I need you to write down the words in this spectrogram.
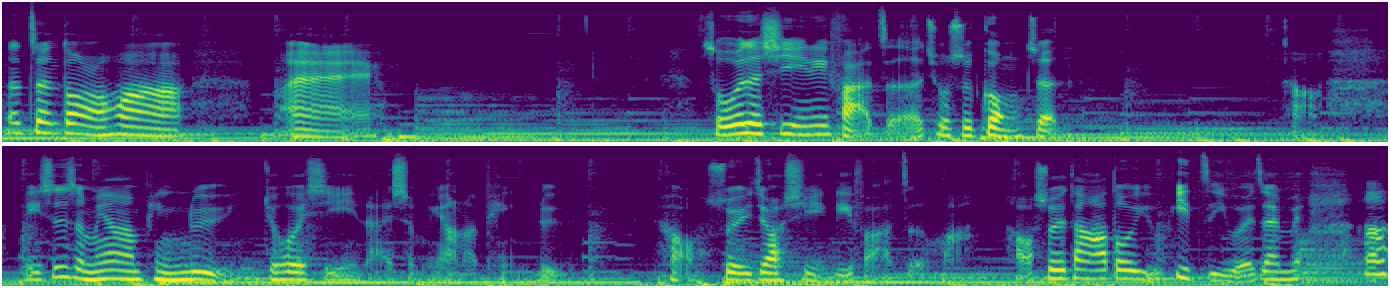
那震动的话，哎，所谓的吸引力法则就是共振。好。你是什么样的频率，你就会吸引来什么样的频率。好，所以叫吸引力法则嘛。好，所以大家都一直以为在面啊，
